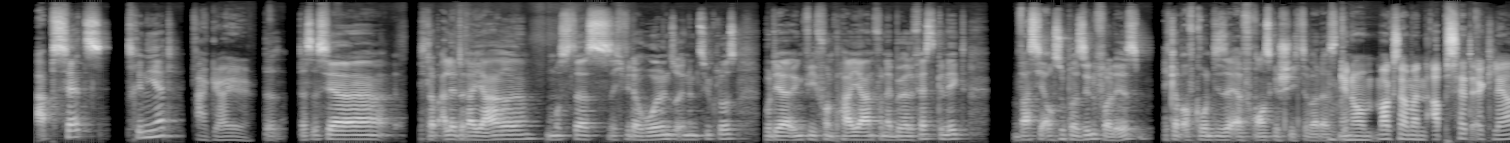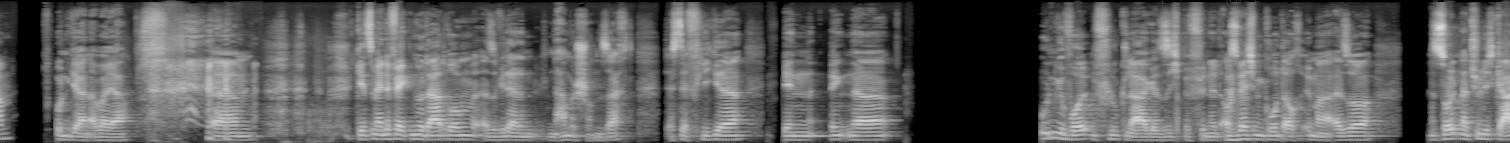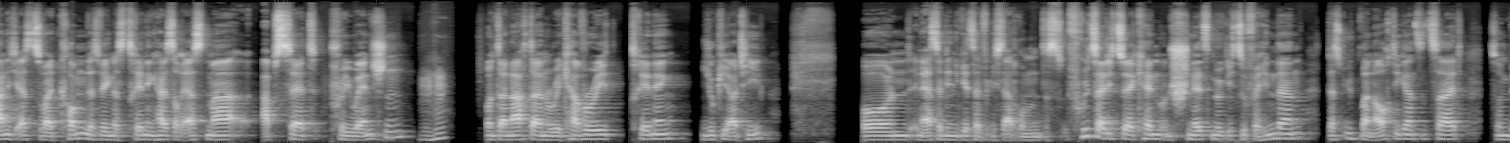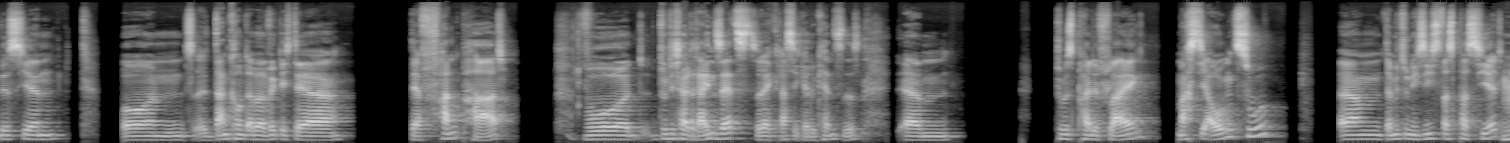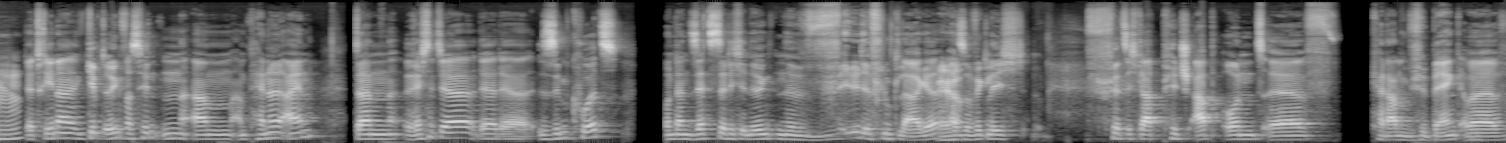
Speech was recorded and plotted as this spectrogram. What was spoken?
Upsets trainiert. Ah, geil. Das, das ist ja, ich glaube, alle drei Jahre muss das sich wiederholen, so in dem Zyklus. Wurde ja irgendwie vor ein paar Jahren von der Behörde festgelegt, was ja auch super sinnvoll ist. Ich glaube, aufgrund dieser Air France-Geschichte war das. Ne? Genau. Magst du mal ein Upset erklären? Ungern, aber ja. ähm, Geht es im Endeffekt nur darum, also wie der Name schon sagt, dass der Flieger in irgendeiner ungewollten Fluglage sich befindet, aus mhm. welchem Grund auch immer. Also es sollte natürlich gar nicht erst so weit kommen, deswegen das Training heißt auch erstmal Upset Prevention mhm. und danach dann Recovery Training, UPRT. Und in erster Linie geht es halt wirklich darum, das frühzeitig zu erkennen und schnellstmöglich zu verhindern. Das übt man auch die ganze Zeit so ein bisschen. Und äh, dann kommt aber wirklich der, der Fun-Part, wo du dich halt reinsetzt, so der Klassiker, du kennst es. Ähm, du bist Pilot Flying, machst die Augen zu ähm, damit du nicht siehst, was passiert. Mhm. Der Trainer gibt irgendwas hinten am, am Panel ein, dann rechnet der, der, der Sim kurz und dann setzt er dich in irgendeine wilde Fluglage. Ja. Also wirklich 40 Grad Pitch up und äh, keine Ahnung wie viel Bank, aber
